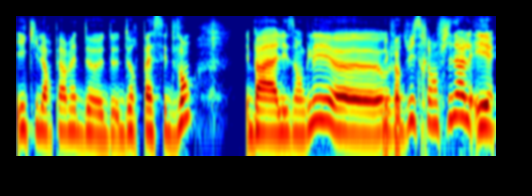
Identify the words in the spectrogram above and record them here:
et qui leur permettent de, de- de repasser devant, et bah, les Anglais, euh, aujourd'hui, seraient en finale. Et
